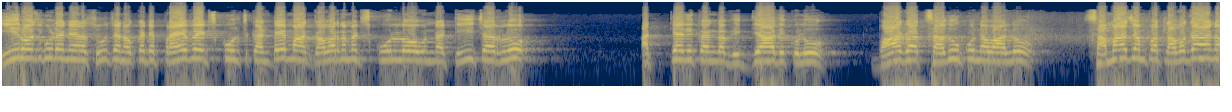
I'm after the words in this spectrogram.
ఈ రోజు కూడా నేను సూచన ఒక్కటే ప్రైవేట్ స్కూల్స్ కంటే మా గవర్నమెంట్ స్కూల్లో ఉన్న టీచర్లు అత్యధికంగా విద్యాధికులు బాగా చదువుకున్న వాళ్ళు సమాజం పట్ల అవగాహన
